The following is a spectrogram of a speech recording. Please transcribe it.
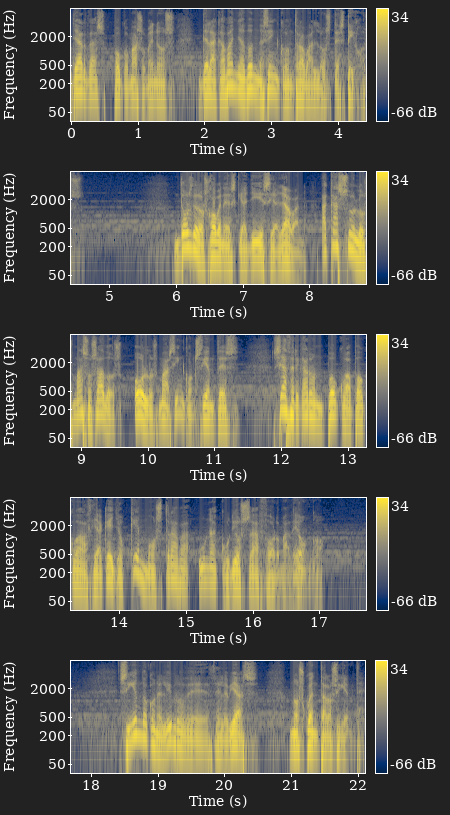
yardas, poco más o menos, de la cabaña donde se encontraban los testigos. Dos de los jóvenes que allí se hallaban, acaso los más osados o los más inconscientes, se acercaron poco a poco hacia aquello que mostraba una curiosa forma de hongo. Siguiendo con el libro de Celebias, nos cuenta lo siguiente.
